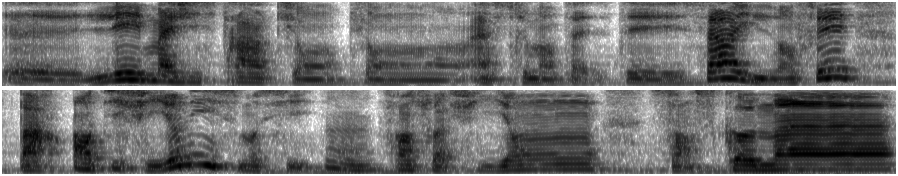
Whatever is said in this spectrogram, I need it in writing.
les magistrats qui ont, qui ont, instrumenté ça, ils l'ont fait par anti-fillonisme aussi. Mmh. François Fillon, Sens commun,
